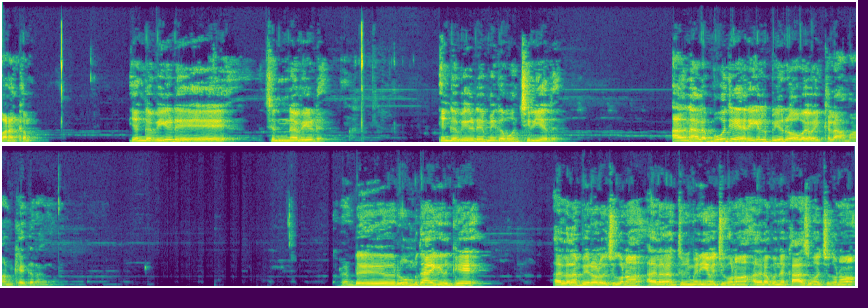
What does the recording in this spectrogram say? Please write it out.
வணக்கம். எங்கள் வீடு சின்ன வீடு. எங்கள் வீடு மிகவும் சிறியது. அதனால் பூஜை அறையில் பீரோவை வைக்கலாமான்னு கேட்குறாங்க ரெண்டு ரூம் தான் இருக்குது அதில் தான் பீரோவில் வச்சுக்கணும். அதில் தான் துணிமணியும் வச்சுக்கணும். அதில் கொஞ்சம் காசும் வச்சுக்கணும்.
